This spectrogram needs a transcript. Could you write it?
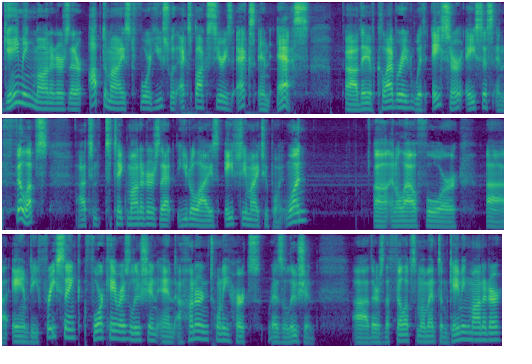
gaming monitors that are optimized for use with Xbox Series X and S. Uh, they have collaborated with Acer, Asus, and Philips uh, to, to take monitors that utilize HDMI 2.1 uh, and allow for uh, AMD FreeSync, 4K resolution, and 120 hertz resolution. Uh, there's the Philips Momentum gaming monitor,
